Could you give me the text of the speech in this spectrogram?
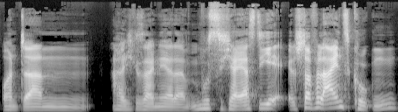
Und dann habe ich gesagt, ja, da muss ich ja erst die Staffel 1 gucken.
